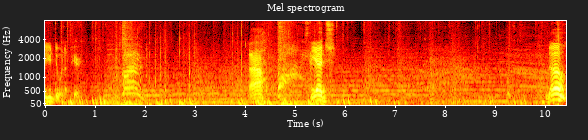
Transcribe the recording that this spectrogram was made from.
What are you doing up here? Ah! It's the edge! No!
